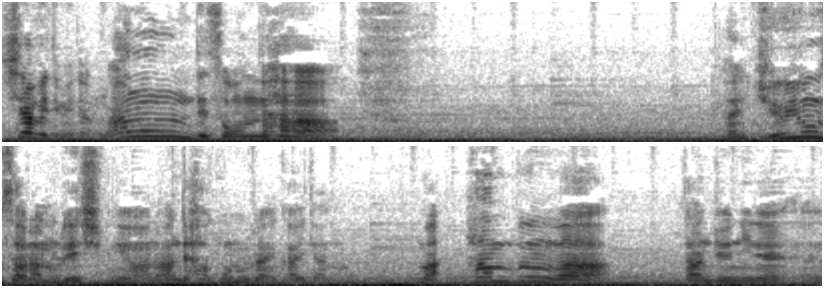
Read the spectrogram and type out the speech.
調べてみたらなんでそんな何14皿のレシピがなんで箱の裏に書いてあるの？まあ半分は単純にね、あの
